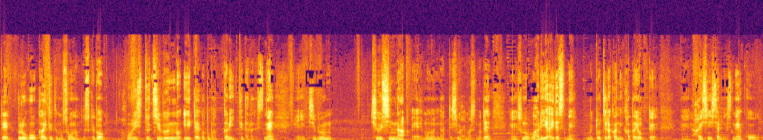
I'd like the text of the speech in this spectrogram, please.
でブログを書いててもそうなんですけど本質自分の言いたいことばっかり言ってたらですね、えー、自分中心なものになってしまいますので、その割合ですね。どちらかに偏って、配信したりですねこう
